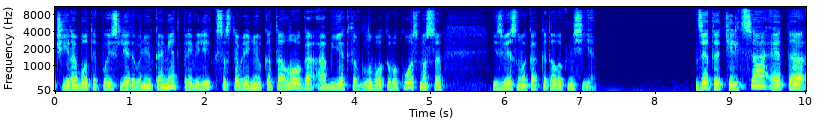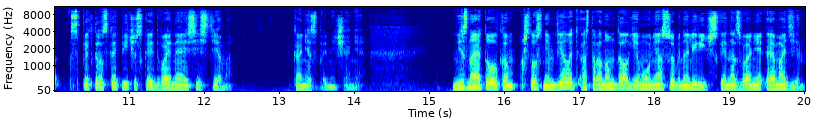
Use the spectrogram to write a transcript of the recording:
чьи работы по исследованию комет привели к составлению каталога объектов глубокого космоса, известного как каталог Месье. Зета-тельца — это спектроскопическая двойная система. Конец примечания. Не зная толком, что с ним делать, астроном дал ему не особенно лирическое название М1.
